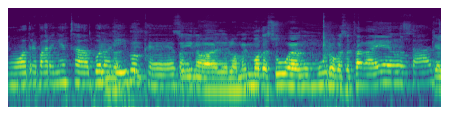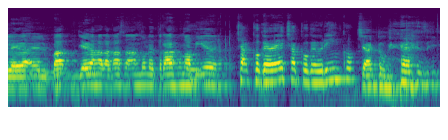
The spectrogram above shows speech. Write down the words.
me voy a trepar en esta árbol No, aquí porque... Sí, no, eh, lo mismo te sube en un muro que se está cayendo, Exacto. que le da- el, va- llegas a la casa dándole traje una piedra. Charco que ve, charco que brinco. Chaco, sí,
